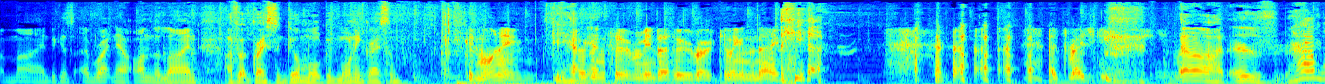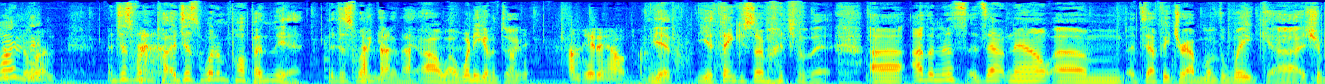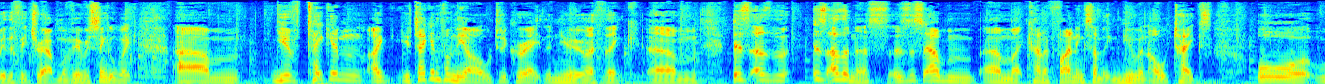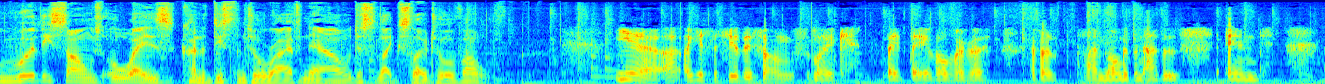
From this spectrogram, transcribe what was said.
my mind because uh, right now on the line I've got Grayson Gilmore. Good morning, Grayson. Good morning. Can you help me struggling to remember who wrote "Killing in the Name"? Yeah. it's Rage Against the Machine. Oh, it is. How? Why that's did the it? one. It just wouldn't. It just wouldn't pop in there. It just wouldn't get in there. Oh well. What are you going to do? I'm here to help. Here Yeah, yeah. Thank you so much for that. Uh, Otherness, it's out now. Um, it's our feature album of the week. Uh, it should be the feature album of every single week. Um, you've taken, I, you've taken from the old to create the new. I think. Um, is other, is Otherness? Is this album um, like kind of finding something new in old takes? Or were these songs always kind of destined to arrive now, just like slow to evolve? Yeah, I, I guess a few of their songs, like they they evolve over over time longer than others, and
